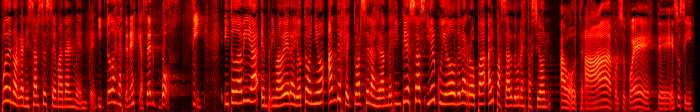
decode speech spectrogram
pueden organizarse semanalmente. Y todas las tenés que hacer vos. Sí. Y todavía en primavera y otoño han de efectuarse las grandes limpiezas y el cuidado de la ropa al pasar de una estación a otra. Ah, por supuesto, eso sí.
